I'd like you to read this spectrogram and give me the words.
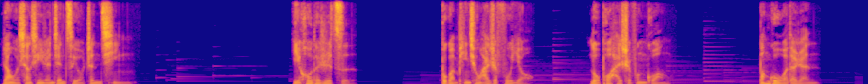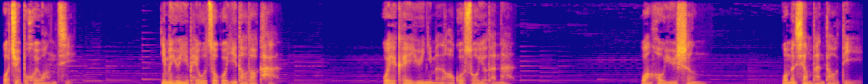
让我相信人间自有真情。以后的日子。不管贫穷还是富有，落魄还是风光，帮过我的人，我绝不会忘记。你们愿意陪我走过一道道坎，我也可以与你们熬过所有的难。往后余生，我们相伴到底，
